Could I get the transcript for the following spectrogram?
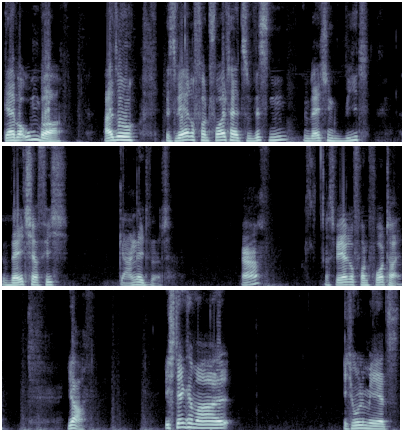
gelber Umber. Also, es wäre von Vorteil zu wissen, in welchem Gebiet welcher Fisch geangelt wird. Ja, das wäre von Vorteil. Ja, ich denke mal, ich hole mir jetzt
